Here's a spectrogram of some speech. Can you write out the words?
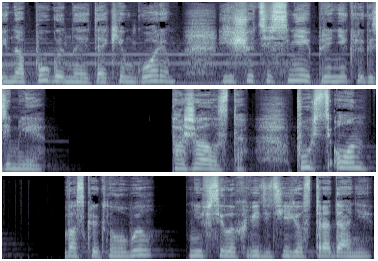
и, напуганные таким горем, еще теснее приникли к земле. «Пожалуйста, пусть он...» — воскликнул Уилл, не в силах видеть ее страдания.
